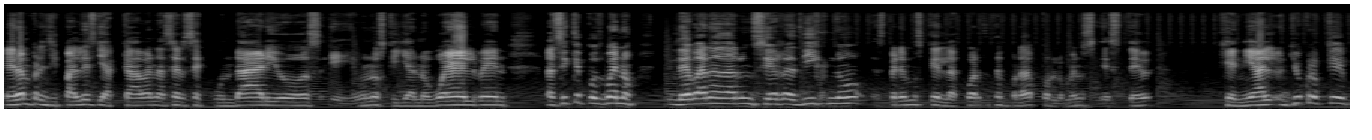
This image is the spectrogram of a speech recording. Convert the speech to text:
eran principales y acaban a ser secundarios eh, unos que ya no vuelven. Así que pues bueno le van a dar un cierre digno. Esperemos que la cuarta temporada por lo menos esté genial. Yo creo que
